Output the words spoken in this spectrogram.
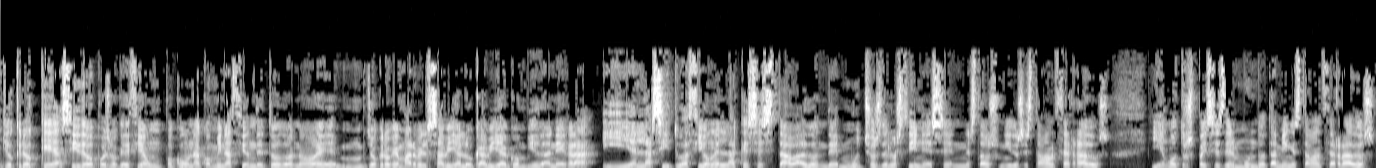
yo creo que ha sido, pues lo que decía, un poco una combinación de todo, ¿no? Eh, yo creo que Marvel sabía lo que había con Viuda Negra y en la situación en la que se estaba, donde muchos de los cines en Estados Unidos estaban cerrados y en otros países del mundo también estaban cerrados,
